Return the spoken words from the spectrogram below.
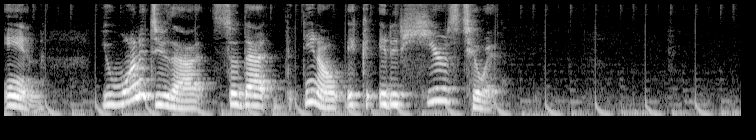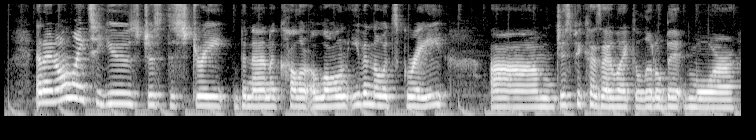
in. You want to do that so that, you know, it, it adheres to it. And I don't like to use just the straight banana color alone, even though it's great, um, just because I like a little bit more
